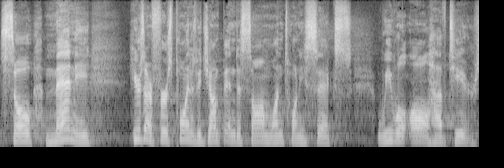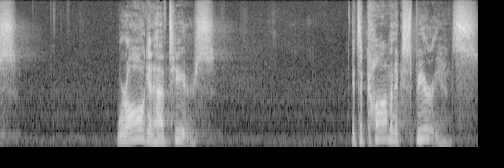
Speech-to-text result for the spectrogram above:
so many, here's our first point as we jump into Psalm 126. We will all have tears. We're all going to have tears. It's a common experience.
